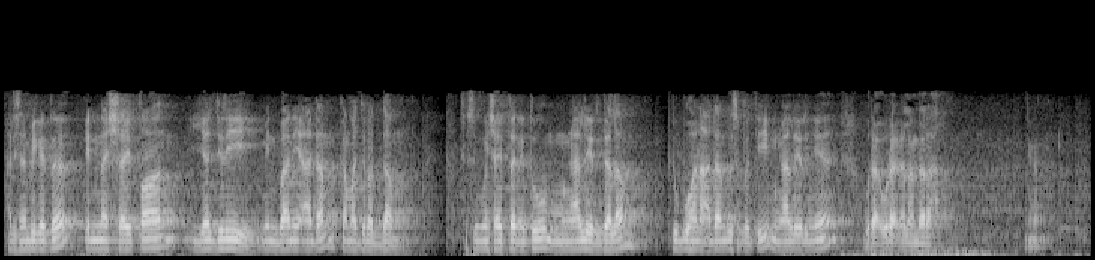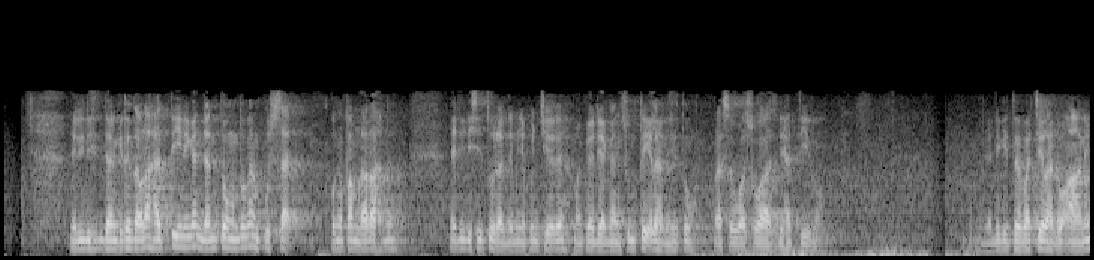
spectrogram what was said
Hadis Nabi kata, "Inna syaitan yajri min bani Adam kama jarad dam." Sesungguhnya syaitan itu mengalir di dalam tubuh anak Adam tu seperti mengalirnya urat-urat dalam darah. Ya. Jadi dan kita tahulah hati ni kan jantung tu kan pusat pengepam darah tu. Jadi di situlah dia punya punca dia. Maka dia akan suntiklah di situ. Rasa was-was di hati tu. Jadi kita bacalah doa ni.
